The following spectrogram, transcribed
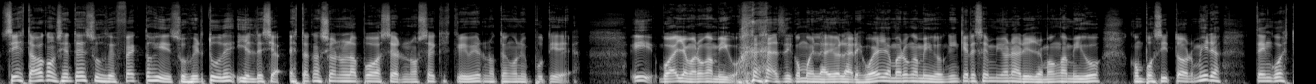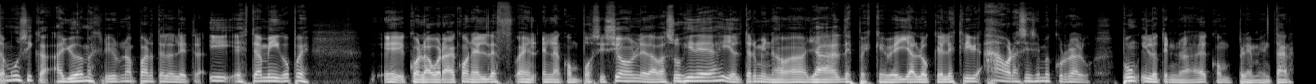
sí, estaba consciente de sus defectos y de sus virtudes. Y él decía, esta canción no la puedo hacer, no sé qué escribir, no tengo ni puta idea. Y voy a llamar a un amigo, así como la Lares. Voy a llamar a un amigo. ¿Quién quiere ser millonario? Llama a un amigo compositor. Mira, tengo esta música, ayúdame a escribir una parte de la letra. Y este amigo, pues eh, colaboraba con él en, la composición, le daba sus ideas y él terminaba ya después que veía lo que él escribía, ah, ahora sí se me ocurrió algo, pum, y lo terminaba de complementar.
